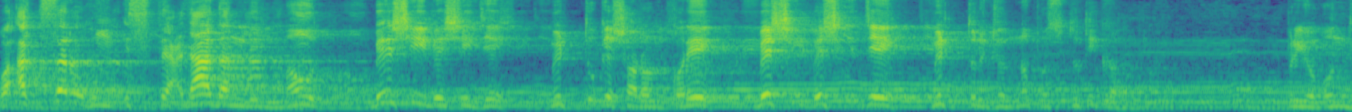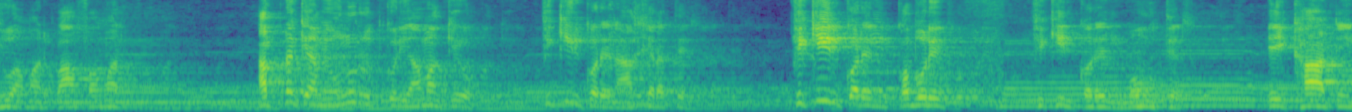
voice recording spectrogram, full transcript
ওয়া আকসারুহুম ইস্তিআদাদান লিল মাউত। বেশি বেশি যে মৃত্যুকে স্মরণ করে, বেশি বেশি যে মৃত্যুর জন্য প্রস্তুতি গ্রহণ করে। প্রিয় বন্ধু, আমার বাপ আমার, আপনাকে আমি অনুরোধ করি আমাকেও ফিকির করেন আখেরাতের। ফিকির করেন কবরের ফিকির করেন মৌতের এই খাট, এই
